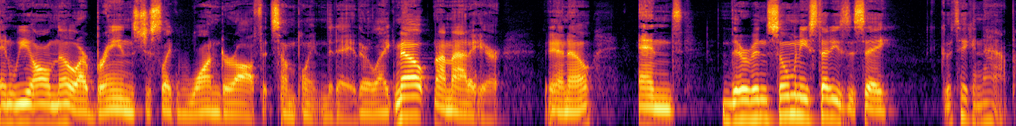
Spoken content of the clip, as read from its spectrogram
And we all know our brains just like wander off at some point in the day. They're like, nope, I'm out of here, you know? And there have been so many studies that say, go take a nap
